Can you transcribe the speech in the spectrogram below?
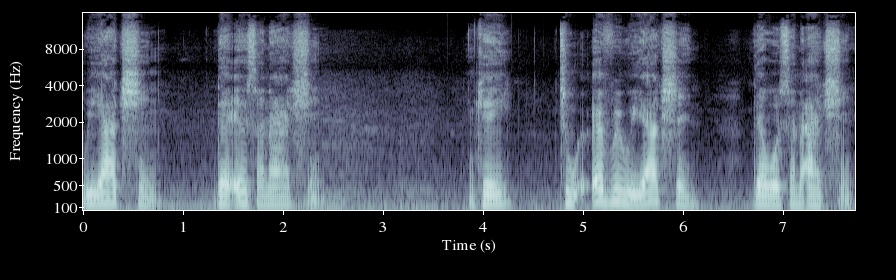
reaction, there is an action. Okay? To every reaction, there was an action.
